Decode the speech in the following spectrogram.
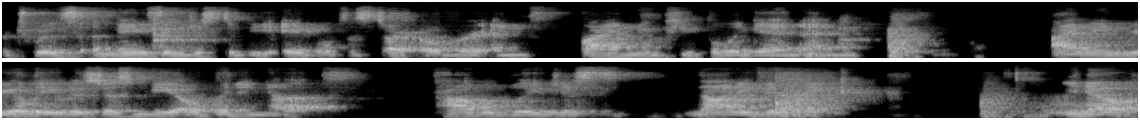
which was amazing just to be able to start over and find new people again. And I mean, really, it was just me opening up, probably just not even like, you know,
